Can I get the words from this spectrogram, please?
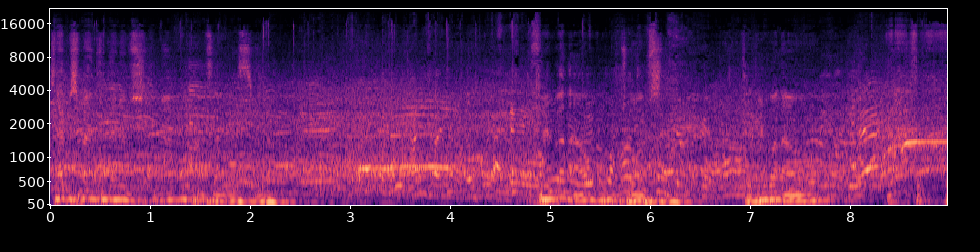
잠시만 기다려주시면 감사하겠습니다. 결과 나오고 좋아합시다. 자, 결과 나오고.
